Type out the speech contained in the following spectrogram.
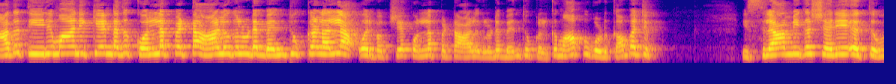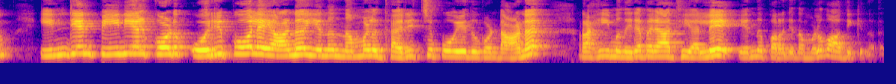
അത് തീരുമാനിക്കേണ്ടത് കൊല്ലപ്പെട്ട ആളുകളുടെ ബന്ധുക്കളല്ല. ഒരു പക്ഷേ കൊല്ലപ്പെട്ട ആളുകളുടെ ബന്ധുക്കൾക്ക് മാപ്പ് കൊടുക്കാൻ പറ്റും. ഇസ്ലാമിക ശരീരത്തും ഇന്ത്യൻ പീനിയൽ കോഡും ഒരുപോലെയാണ് എന്ന് നമ്മൾ ധരിച്ചു പോയത് കൊണ്ടാണ് റഹീം നിരപരാധിയല്ലേ എന്ന് പറഞ്ഞ് നമ്മൾ വാദിക്കുന്നത്.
